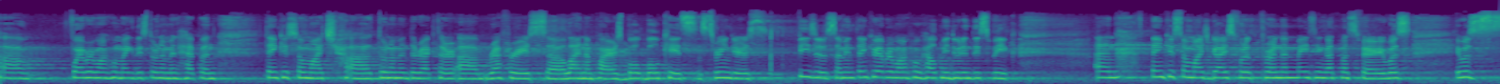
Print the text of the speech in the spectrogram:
um, for everyone who make this tournament happen. Thank you so much, uh, tournament director, uh, referees, line umpires, ball, ball kids, stringers, physios. I mean, thank you everyone who helped me during this week. And thank you so much, guys, for, for an amazing atmosphere. It was, it was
